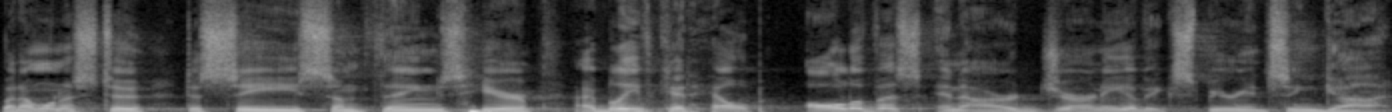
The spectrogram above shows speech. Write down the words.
but I want us to, to see some things here I believe could help all of us in our journey of experiencing God.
